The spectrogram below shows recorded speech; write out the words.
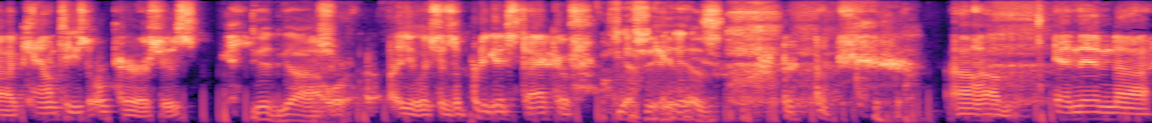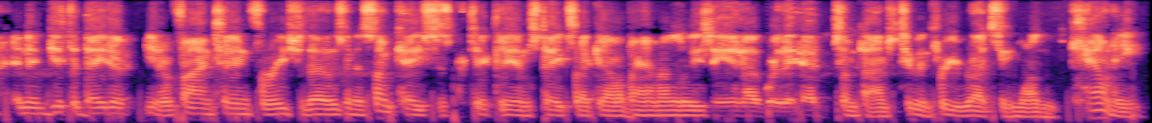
uh, counties or parishes. Good gosh. Uh, or, uh, which is a pretty good stack of. Yes, it is. um, and then uh, and then get the data, you know, fine tuned for each of those. And in some cases, particularly in states like Alabama and Louisiana, where they had sometimes two and three ruts in one county,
